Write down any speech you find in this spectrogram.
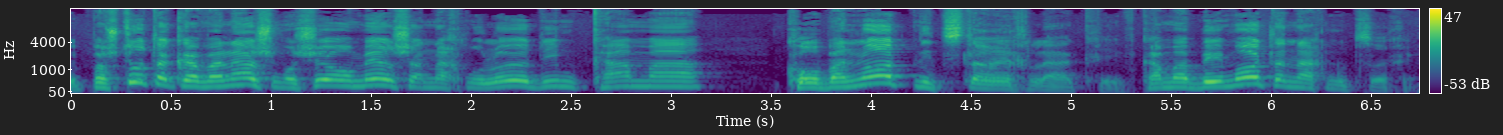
בפשטות הכוונה שמשה אומר שאנחנו לא יודעים כמה קורבנות נצטרך להקריב, כמה בהמות אנחנו צריכים.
